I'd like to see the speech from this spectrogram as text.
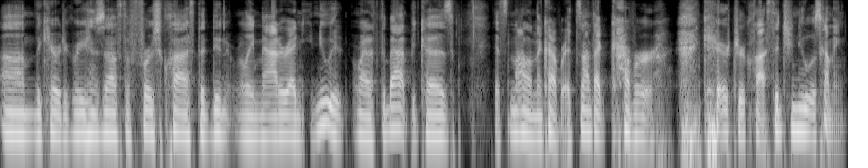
um, the character creation stuff, the first class that didn't really matter, and you knew it right off the bat because it's not on the cover. It's not that cover character class that you knew was coming.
